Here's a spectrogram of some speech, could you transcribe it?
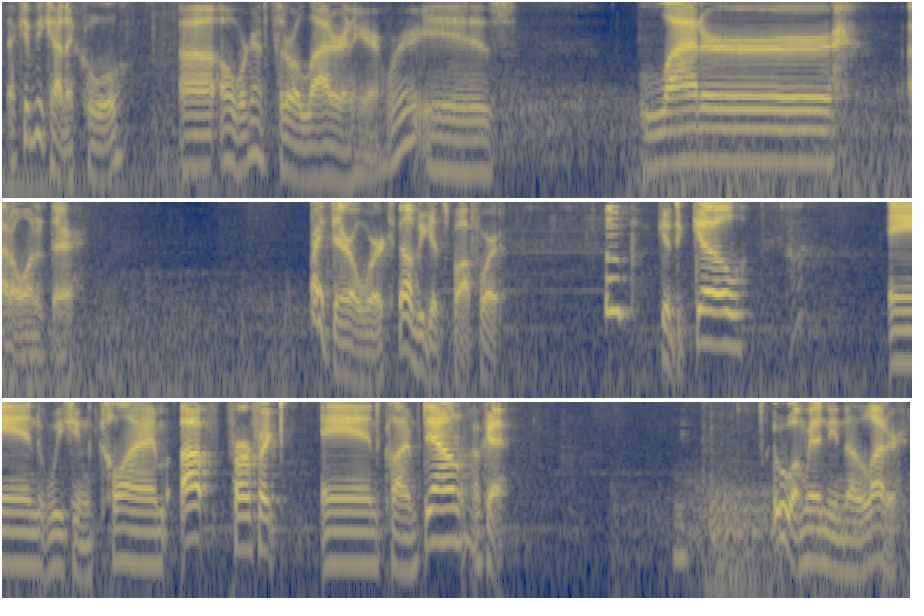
That could be kind of cool. Uh, oh, we're gonna throw a ladder in here. Where is... Ladder. I don't want it there. Right there will work. That'll be a good spot for it. Boop. Good to go. And we can climb up. Perfect. And climb down. Okay. Ooh, I'm gonna need another ladder.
